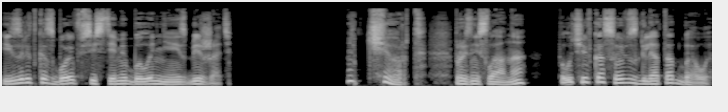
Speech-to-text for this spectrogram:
Изредка сбоев в системе было не избежать. «Черт!» — произнесла она, получив косой взгляд от Беллы.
